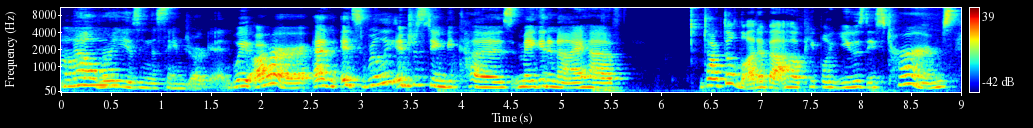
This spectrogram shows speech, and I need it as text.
Uh-huh. Now we're using the same jargon. We are. And it's really interesting because Megan and I have talked a lot about how people use these terms.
